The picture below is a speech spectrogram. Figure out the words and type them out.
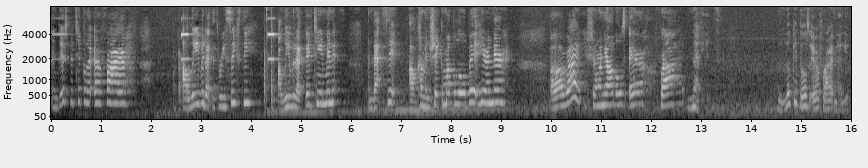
in this particular air fryer, I'll leave it at the 360. I'll leave it at 15 minutes and that's it. I'll come and shake them up a little bit here and there. All right showing y'all those air fried nuggets. Look at those air fried nuggets.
